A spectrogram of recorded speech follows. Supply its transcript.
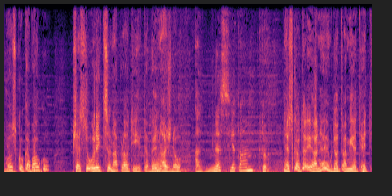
hosku kabałku? Přes tu ulicu naproti, to byl náš dům. A dnes je tam kto? Dneska to já nevím, kdo tam je teď,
